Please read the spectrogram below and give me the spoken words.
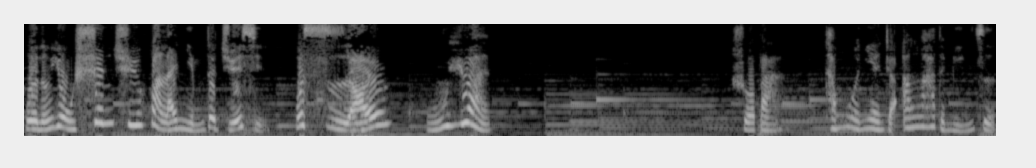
我能用身躯换来你们的觉醒，我死而无怨。说罢，他默念着安拉的名字，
